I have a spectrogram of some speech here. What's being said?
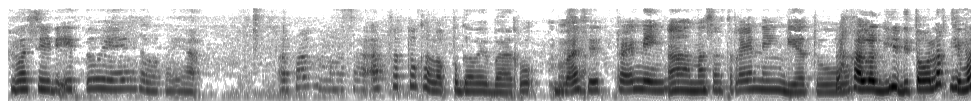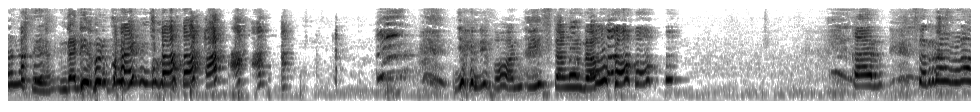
masih di itu ya kalau kayak apa masa apa tuh kalau pegawai baru? Masa, masih training. Ah masa training dia tuh. Nah kalau dia ditolak gimana tuh ya? Nggak diperpanjang. Jadi pohon pisang dong. Kan serem lah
